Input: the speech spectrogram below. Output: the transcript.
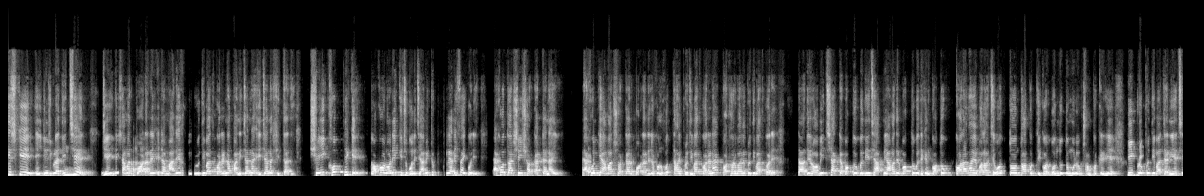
দেশকে এই জিনিসগুলা দিচ্ছেন যে এই দেশ আমার বর্ডারে এটা মানে প্রতিবাদ করেন না পানি চান না এই চান না ইত্যাদি সেই ক্ষোভ থেকে তখন অনেক কিছু বলেছে। আমি একটু ক্লারিফাই করি এখন তো আর সেই সরকারটা নাই। এখন কি আমার সরকার বর্ডারে যখন হত্যা হয় প্রতিবাদ করে না? কঠোরভাবে প্রতিবাদ করে। তাদের অমিত শাহ একটা বক্তব্য দিয়েছে, আপনি আমাদের বক্তব্য দেখেন কত কড়াভাবে বলা হচ্ছে অত্যন্ত আপত্তিকর, বন্ধুত্বমূলক সম্পর্কে গিয়ে তীব্র প্রতিবাদ জানিয়েছে।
